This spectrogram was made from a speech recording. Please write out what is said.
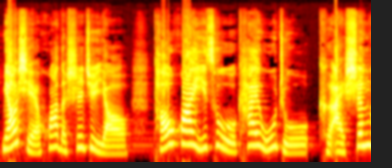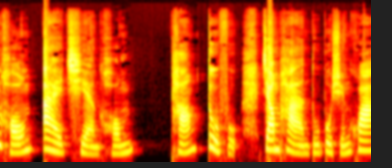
描写花的诗句有：桃花一簇开无主，可爱深红爱浅红。唐·杜甫《江畔独步寻花》。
